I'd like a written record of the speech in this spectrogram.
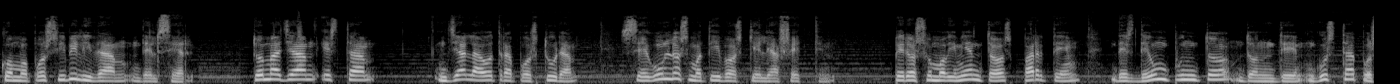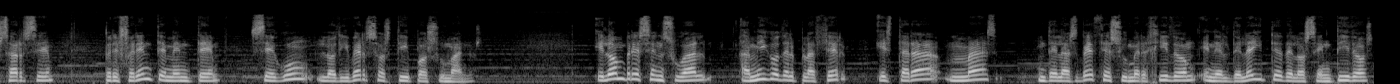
como posibilidad del ser. Toma ya esta ya la otra postura según los motivos que le afecten pero sus movimientos parten desde un punto donde gusta posarse preferentemente según los diversos tipos humanos. El hombre sensual, amigo del placer, estará más de las veces sumergido en el deleite de los sentidos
